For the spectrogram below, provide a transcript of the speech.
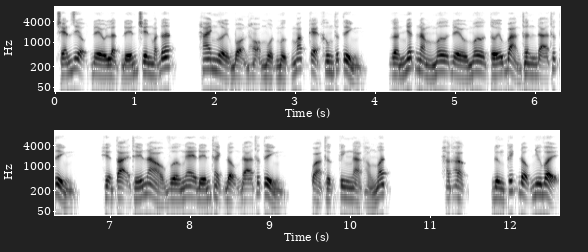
chén rượu đều lật đến trên mặt đất, hai người bọn họ một mực mắc kẹt không thức tỉnh, gần nhất nằm mơ đều mơ tới bản thân đã thức tỉnh, hiện tại thế nào vừa nghe đến thạch động đã thức tỉnh, quả thực kinh ngạc hỏng mất. Hạc Hạc, đừng kích động như vậy,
